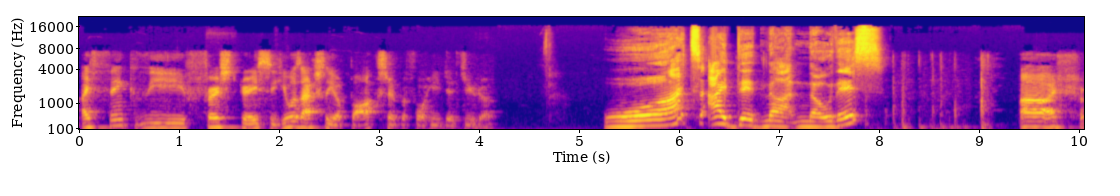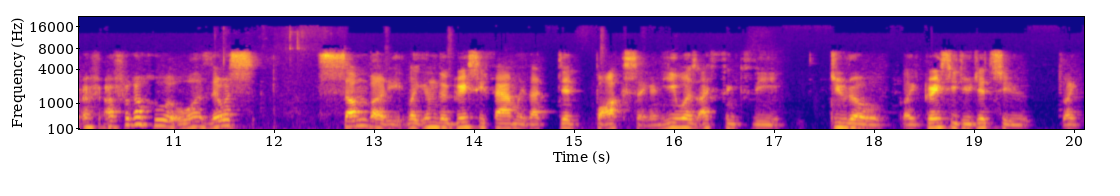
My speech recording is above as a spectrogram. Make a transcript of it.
I think the first Gracie, he was actually a boxer before he did judo. What? I did not know this. Uh, I, f- I forgot who it was. There was somebody like in the Gracie family that did boxing, and he was, I think, the judo like Gracie Jiu-Jitsu like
